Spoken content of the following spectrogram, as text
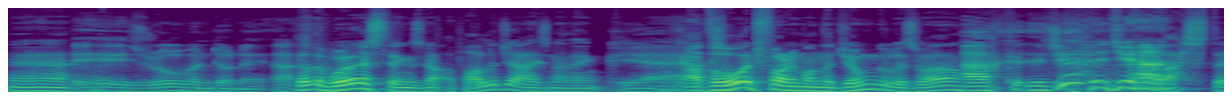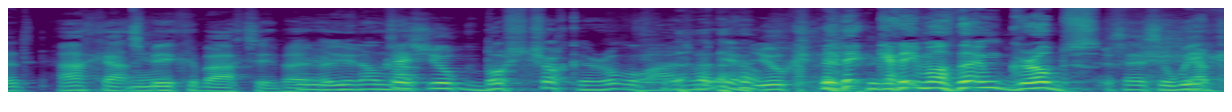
Yeah. his Roman and done it. That's But the worst thing's not apologising. I think. Yeah. I voted for him on the jungle as well. I c- did you? Did you? Bastard. I can't speak about it, but You'd been on Chris, that you bush trucker otherwise, wouldn't you? you can. Get him on them grubs. So so we You can't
